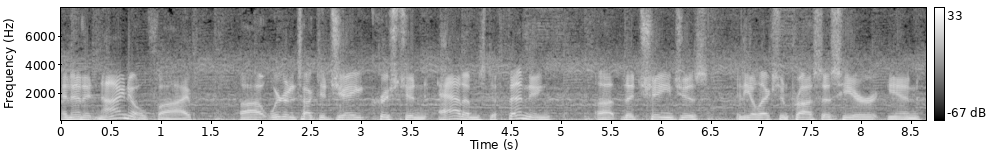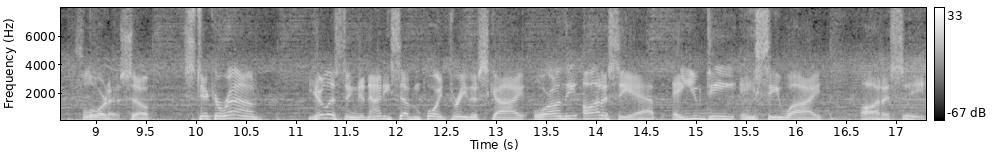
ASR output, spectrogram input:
And then at 9.05, uh, we're going to talk to J. Christian Adams defending uh, the changes in the election process here in Florida. So stick around. You're listening to 97.3 The Sky or on the Audacy app, A U D A C Y Audacy.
